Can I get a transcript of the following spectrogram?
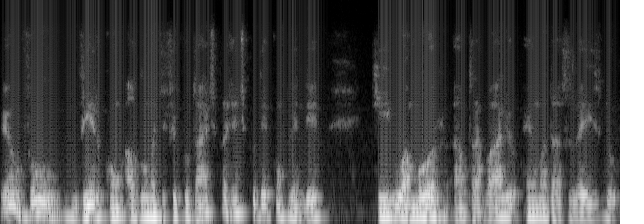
eu vou vir com alguma dificuldade para a gente poder compreender que o amor ao trabalho é uma das leis do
